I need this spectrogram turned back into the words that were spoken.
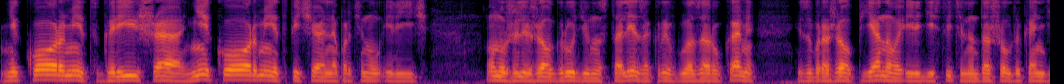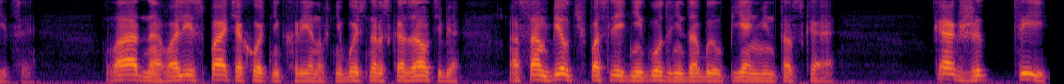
«Не кормит, Гриша, не кормит!» — печально протянул Ильич. Он уже лежал грудью на столе, закрыв глаза руками, изображал пьяного или действительно дошел до кондиции. «Ладно, вали спать, охотник хренов, небось рассказал тебе, а сам белки в последние годы не добыл, пьянь ментовская. Как же ты,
